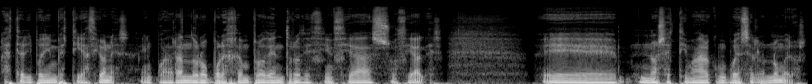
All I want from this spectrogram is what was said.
a este tipo de investigaciones, encuadrándolo, por ejemplo, dentro de ciencias sociales. Eh, no sé estimar cómo pueden ser los números.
